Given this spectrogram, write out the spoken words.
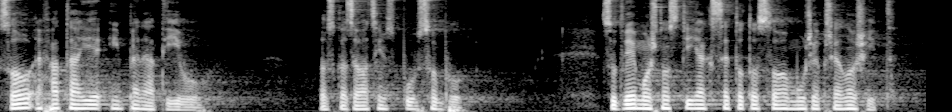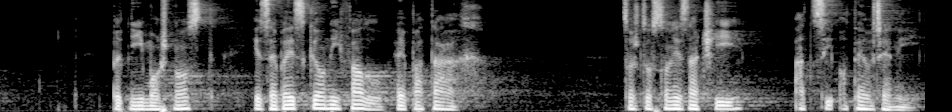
Slovo Efata je imperativu, rozkazovacím způsobu. Jsou dvě možnosti, jak se toto slovo může přeložit. První možnost je z hebrejského nifalu, hepatách, což doslovně značí ať si otevřený.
